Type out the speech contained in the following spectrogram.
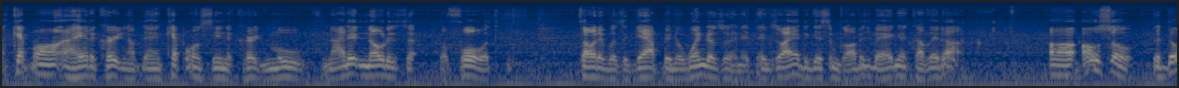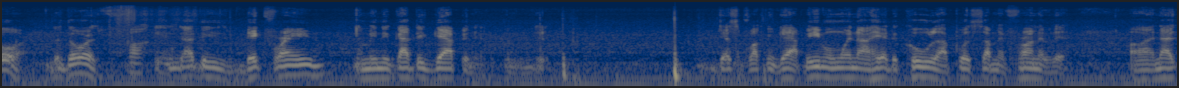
I kept on, I had a curtain up there and kept on seeing the curtain move. And I didn't notice before, thought it was a gap in the windows or anything. So I had to get some garbage bag and cover it up. Uh, also, the door. The door is fucking got these big frame. I mean, it got the gap in it. just a fucking gap. Even when I had the cooler, I put something in front of it, uh, and not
